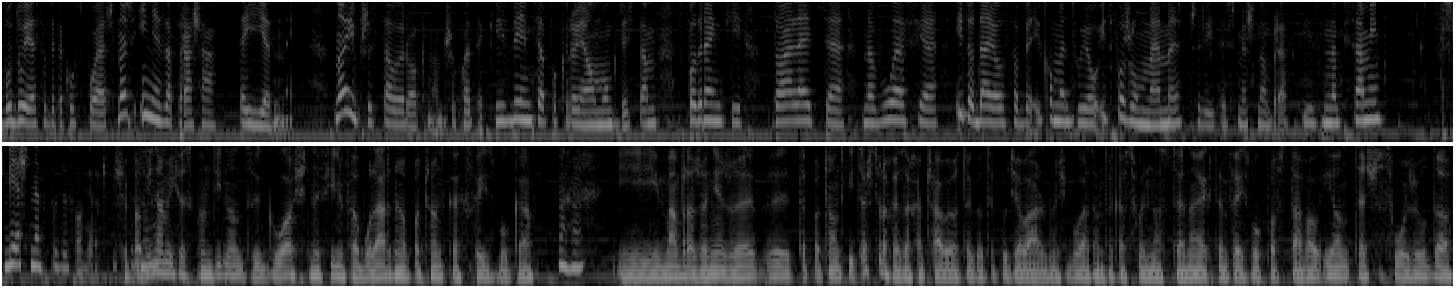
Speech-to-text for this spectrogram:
buduje sobie taką społeczność i nie zaprasza tej jednej. No i przez cały rok na przykład jakieś zdjęcia pokroją mu gdzieś tam spod ręki, w toalecie, na WF-ie i dodają sobie i komentują i tworzą memy, czyli te śmieszne obrazki z napisami. Śmieszne w cudzysłowie oczywiście. Przypomina mi się skądinąd głośny film fabularny o początkach Facebooka. Mhm. I mam wrażenie, że y, te początki też trochę zahaczały o tego typu działalność. Była tam taka słynna scena, jak ten Facebook powstawał, i on też służył do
